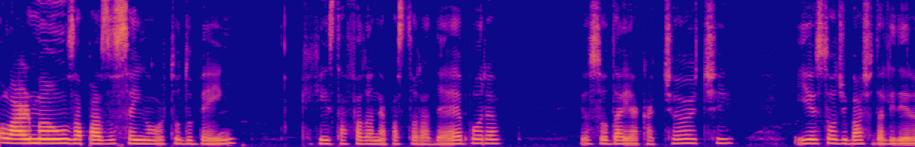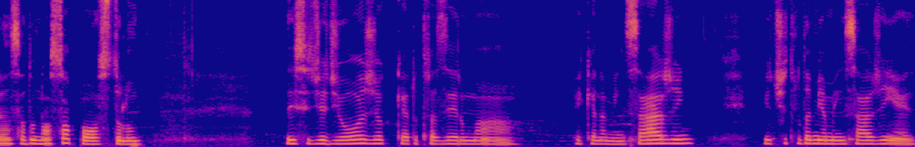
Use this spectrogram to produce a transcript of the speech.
Olá, irmãos, a paz do Senhor, tudo bem? Aqui quem está falando é a pastora Débora. Eu sou da Iaca Church e eu estou debaixo da liderança do nosso apóstolo. Nesse dia de hoje eu quero trazer uma pequena mensagem e o título da minha mensagem é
